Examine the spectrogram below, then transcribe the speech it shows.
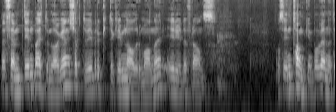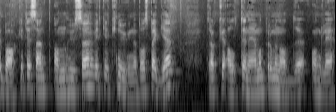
Ved femtiden på ettermiddagen kjøpte vi brukte kriminalromaner i Rue de France. Og siden tanken på å vende tilbake til St. Anne-huset virket knugende på oss begge, trakk vi alltid ned mot Promenade Anglais.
